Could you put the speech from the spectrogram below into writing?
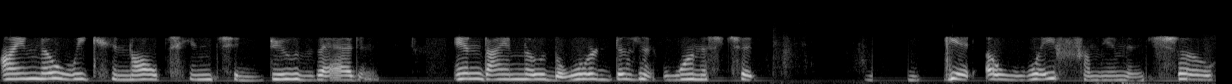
I know we can all tend to do that, and and I know the Lord doesn't want us to get away from him and so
